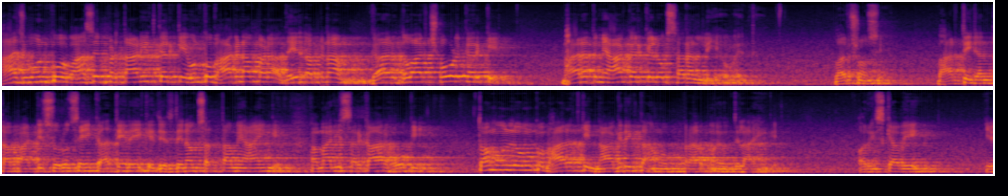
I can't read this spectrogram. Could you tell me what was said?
आज वो उनको वहाँ से प्रताड़ित करके, उनको भागना पड़ा, दे अपना घर द्वार छोड़ करके भारत में आकर के लोग शरण लिए हुए थे। वर्षों से भारतीय जनता पार्टी शुरू से ही कहते रही कि जिस दिन हम सत्ता में आएँगे, हमारी सरकार होगी तो हम उन लोगों को भारत की नागरिकता हम दिलाएँगे। और इसका भी ये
